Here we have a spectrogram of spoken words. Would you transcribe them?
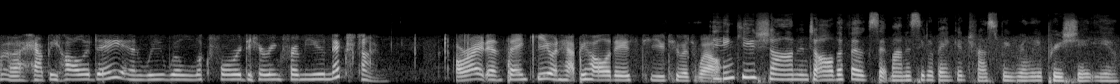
a happy holiday, and we will look forward to hearing from you next time. All right, and thank you, and happy holidays to you too as well. Thank you, Sean, and to all the folks at Montecito Bank and Trust. We really appreciate you.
